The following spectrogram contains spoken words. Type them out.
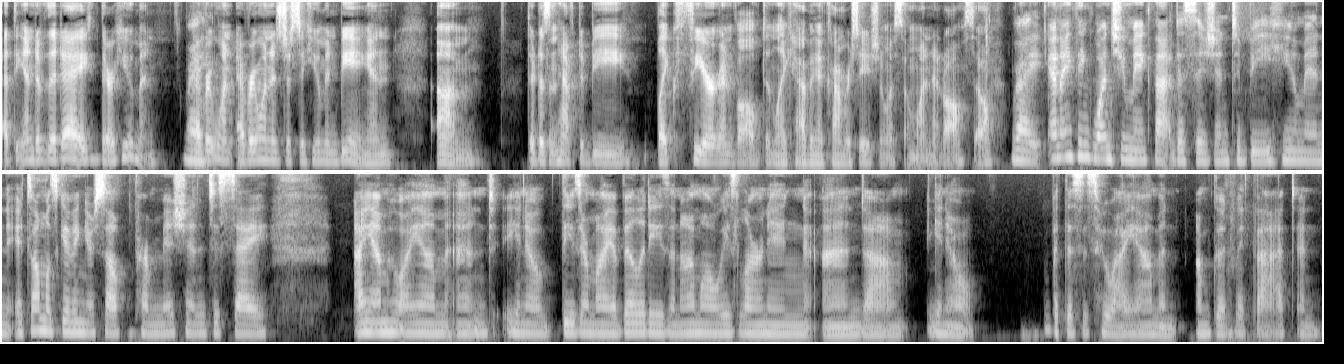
at the end of the day, they're human. Right. Everyone everyone is just a human being and um there doesn't have to be like fear involved in like having a conversation with someone at all. So right. And I think once you make that decision to be human, it's almost giving yourself permission to say, I am who I am, and you know these are my abilities, and I'm always learning, and um, you know, but this is who I am, and I'm good with that, and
